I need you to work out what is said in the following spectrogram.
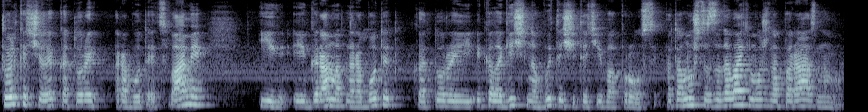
только человек, который работает с вами и, и грамотно работает, который экологично вытащит эти вопросы. Потому что задавать можно по-разному.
